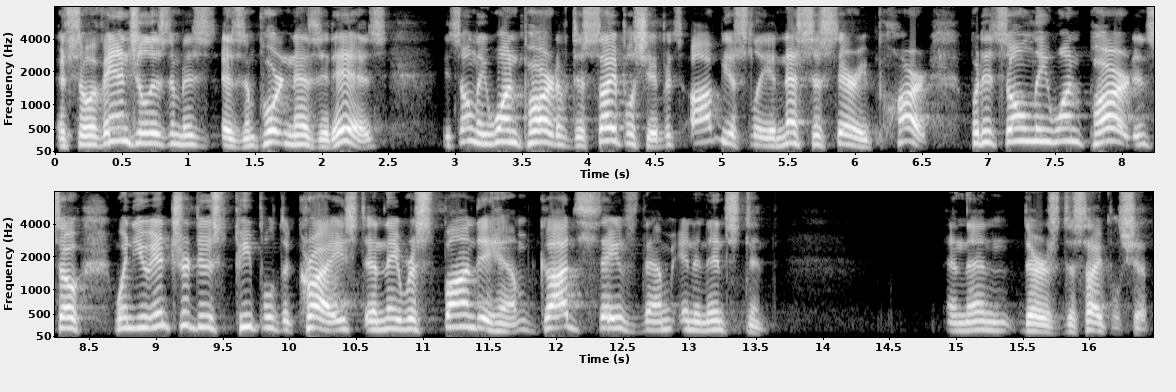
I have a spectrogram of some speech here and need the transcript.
And so evangelism is as important as it is. It's only one part of discipleship. It's obviously a necessary part, but it's only one part. And so when you introduce people to Christ and they respond to him, God saves them in an instant. And then there's discipleship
